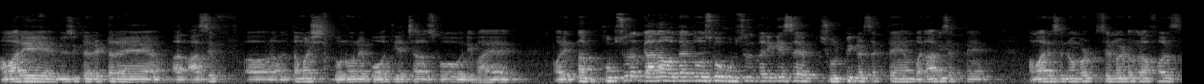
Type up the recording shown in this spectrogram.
हमारे म्यूज़िक डायरेक्टर हैं आसिफ और अल्तमश, दोनों ने बहुत ही अच्छा उसको निभाया है। और इतना खूबसूरत गाना होता है तो उसको खूबसूरत तरीके से शूट भी कर सकते हैं, हम बना भी सकते हैं। हमारे सिनेमाटोग्राफर्स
